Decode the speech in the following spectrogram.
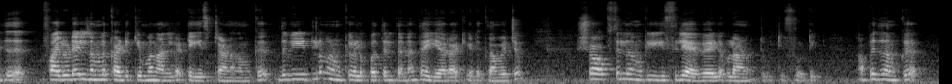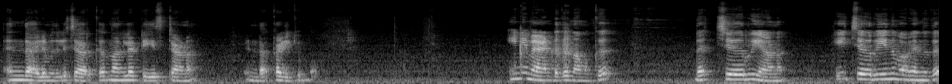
ഇത് ഫലൂഡയിൽ നമ്മൾ കടിക്കുമ്പോൾ നല്ല ടേസ്റ്റാണ് നമുക്ക്. ഇത് വീട്ടിലും നമുക്ക് എളുപ്പത്തിൽ തന്നെ തയ്യാറാക്കി എടുക്കാൻ പറ്റും. ഷോപ്സിൽ നമുക്ക് ഈസിലി അവൈലബിൾ ആണ് ട്യൂട്ടി ഫ്രൂട്ടി അപ്പോൾ ഇത് നമുക്ക് എന്തായാലും ഇതിൽ ചേർക്കുക. നല്ല ടേസ്റ്റാണ് ഉണ്ടാ കഴിക്കുമ്പോൾ. ഇനി വേണ്ടത് നമുക്ക് ചെറിയാണ്. ഈ ചെറി എന്ന് പറയുന്നത്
